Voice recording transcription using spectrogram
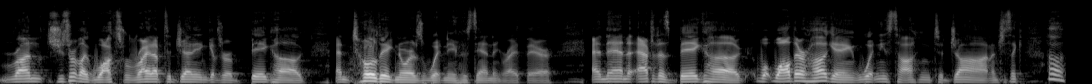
runs. She sort of like walks right up to Jenny and gives her a big hug, and totally ignores Whitney, who's standing right there. And then after this big hug, wh- while they're hugging, Whitney's talking to John, and she's like, "Oh,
